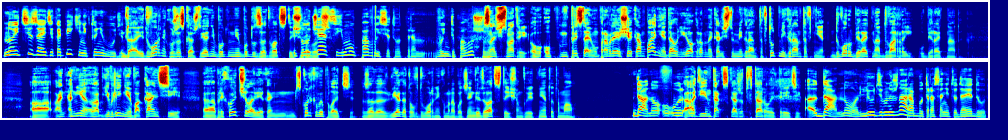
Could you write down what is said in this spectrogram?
Но идти за эти копейки никто не будет. Да, и дворник уже скажет, я не буду, не буду за 20 тысяч И получается, работать. ему повысят вот прям, вы не доположишь? Значит, смотри, представим, управляющая компания, да, у нее огромное количество мигрантов. Тут мигрантов нет. Двор убирать надо, дворы убирать надо. А, они объявление вакансии. А, приходит человек, они, сколько вы платите? За, я готов дворником работать. Они говорят, 20 тысяч. Он говорит, нет, это мало. Да, но... Один так скажет, второй, третий. А, да, но людям нужна работа, раз они туда идут.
